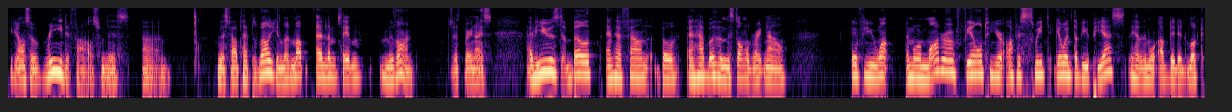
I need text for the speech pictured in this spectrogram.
You can also read files from this um, from this file type as well. You can load them up, edit them, save them, move on. It's just very nice. I've used both and have found both and have both of them installed right now. If you want a more modern feel to your Office suite, go with WPS. They have the more updated look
